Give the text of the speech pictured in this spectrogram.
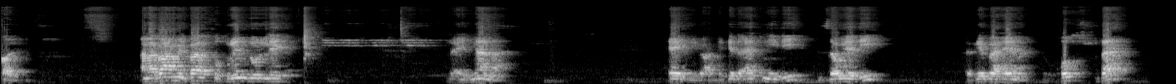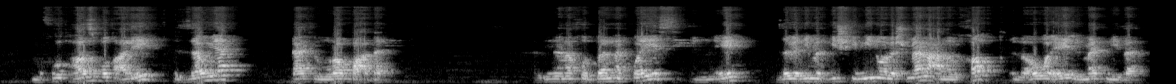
طيب أنا بعمل بقى القطرين دول ليه؟ لأن أنا هاجي بعد كده أتني دي الزاوية دي هجيبها هنا. القطر ده المفروض هظبط عليه الزاوية بتاعت المربع ده. خلينا ناخد بالنا كويس إن إيه؟ الزاوية دي ما تجيش يمين ولا شمال عن الخط اللي هو إيه؟ المتني ده.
